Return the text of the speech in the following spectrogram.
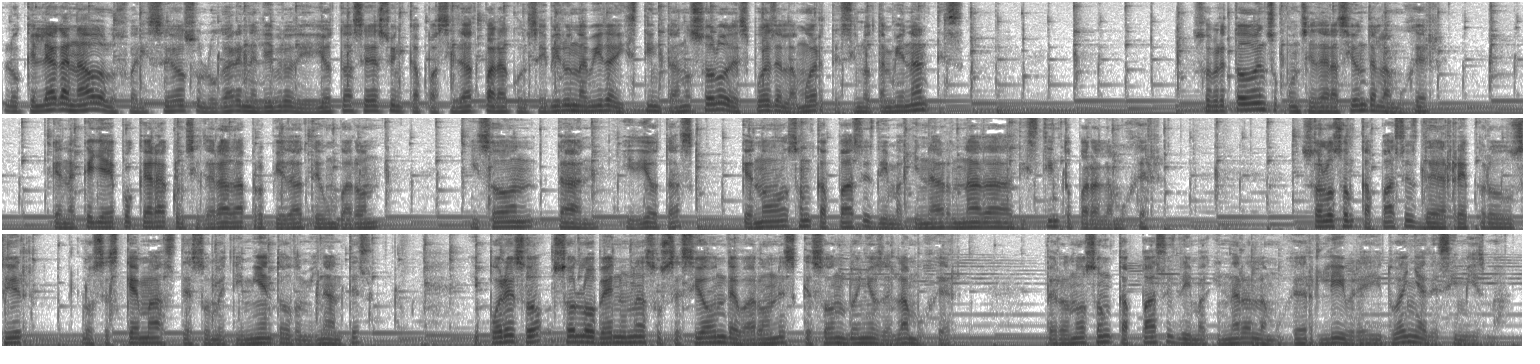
Lo que le ha ganado a los fariseos su lugar en el libro de idiotas es su incapacidad para concebir una vida distinta, no solo después de la muerte, sino también antes. Sobre todo en su consideración de la mujer, que en aquella época era considerada propiedad de un varón, y son tan idiotas que no son capaces de imaginar nada distinto para la mujer. Solo son capaces de reproducir los esquemas de sometimiento dominantes y por eso solo ven una sucesión de varones que son dueños de la mujer, pero no son capaces de imaginar a la mujer libre y dueña de sí misma.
